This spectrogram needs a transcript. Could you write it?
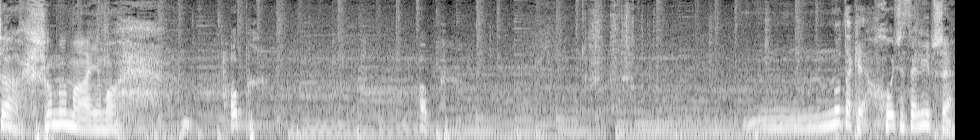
Так, що ми маємо? Оп. Оп. Ну таке, хочеться ліпше.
